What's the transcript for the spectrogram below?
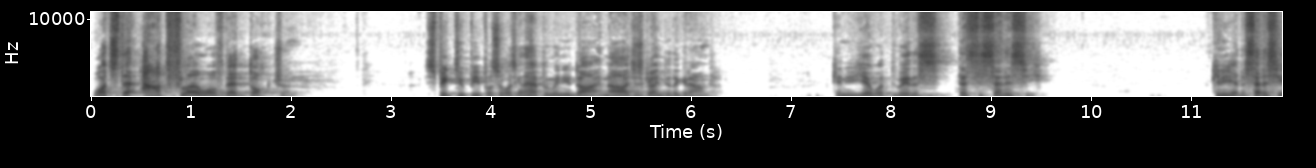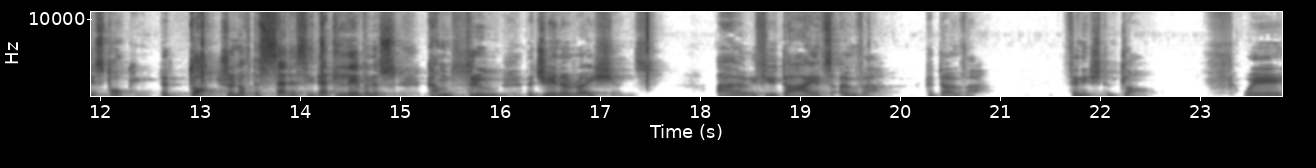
What's the outflow of that doctrine? Speak to people. So, what's going to happen when you die? No, just go into the ground. Can you hear what where this? That's the Sadducee. Can you hear? The Sadducee is talking. The doctrine of the Sadducee, that leaven has come through the generations. Oh, if you die, it's over. Kadova. Finished and klar. Where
